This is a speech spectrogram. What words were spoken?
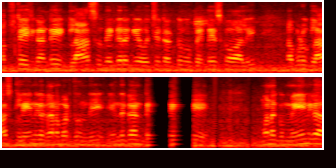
అప్ స్టేజ్ కంటే గ్లాస్ దగ్గరకి వచ్చేటట్టు పెట్టేసుకోవాలి. అప్పుడు గ్లాస్ క్లీన్గా కనబడుతుంది. ఎందుకంటే మనకు మెయిన్గా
